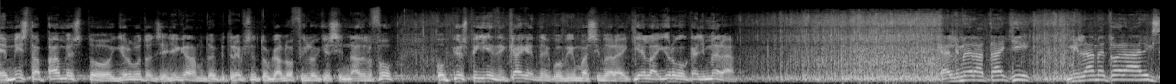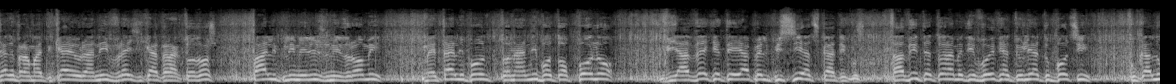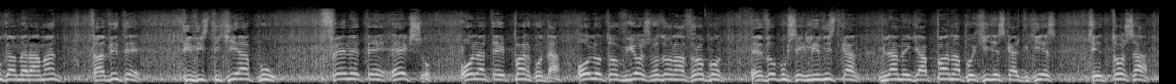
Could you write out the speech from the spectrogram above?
Εμείς θα πάμε στο Γιώργο τον Τζελίκα, θα μου το επιτρέψετε, τον καλό φίλο και συνάδελφο, ο οποίος πήγε ειδικά για την εκπομπή μας σήμερα εκεί. Έλα, Γιώργο, καλημέρα. Καλημέρα Τάκη. Μιλάμε τώρα, ανοίξανε πραγματικά οι ουρανοί, βρέχει καταρακτοδός, πάλι πλημμυρίζουν οι δρόμοι. Μετά λοιπόν τον ανίποτο πόνο διαδέχεται η απελπισία τους κατοίκους. Θα δείτε τώρα με τη βοήθεια του Ηλία του Μπότσι, του καλού καμεραμάν, θα δείτε τη δυστυχία που φαίνεται έξω. Όλα τα υπάρχοντα, όλο το βιώσιμο των ανθρώπων εδώ που ξεκλειδίστηκαν, μιλάμε για πάνω από χίλιες κατοικίες και τόσα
